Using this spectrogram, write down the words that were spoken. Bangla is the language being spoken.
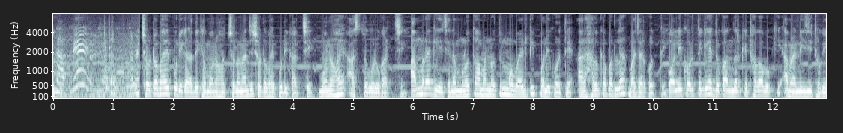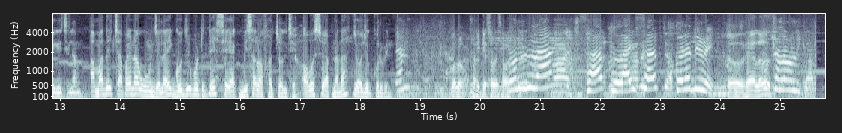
ছোট ভাই পুরি কাটা দেখে মনে হচ্ছিল না যে ছোট ভাই পুরি কাটছে। মনে হয় আস্ত গরু কাটছে। আমরা গিয়েছিলাম মূলত আমার নতুন মোবাইলটি পলি করতে আর হালকা পাতলা বাজার করতে। পলি করতে গিয়ে দোকানদারকে ঠকাবো কি? আমরা নিজেই ঠকে গেছিলাম আমাদের চাঁপাইনবাবগঞ্জ জেলায় গুদ্রিপটিতে সে এক বিশাল অফার চলছে। অবশ্যই আপনারা যোগাযোগ করবেন। বলো ভাইকে সবাই সবাই বন্ধুরা সাব লাইক সাব করে দিবে। হ্যালো। আসসালামু আলাইকুম।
